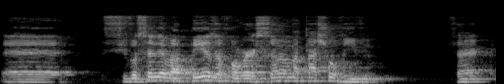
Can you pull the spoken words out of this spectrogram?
É, se você levar peso, a conversão é uma taxa horrível, certo?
